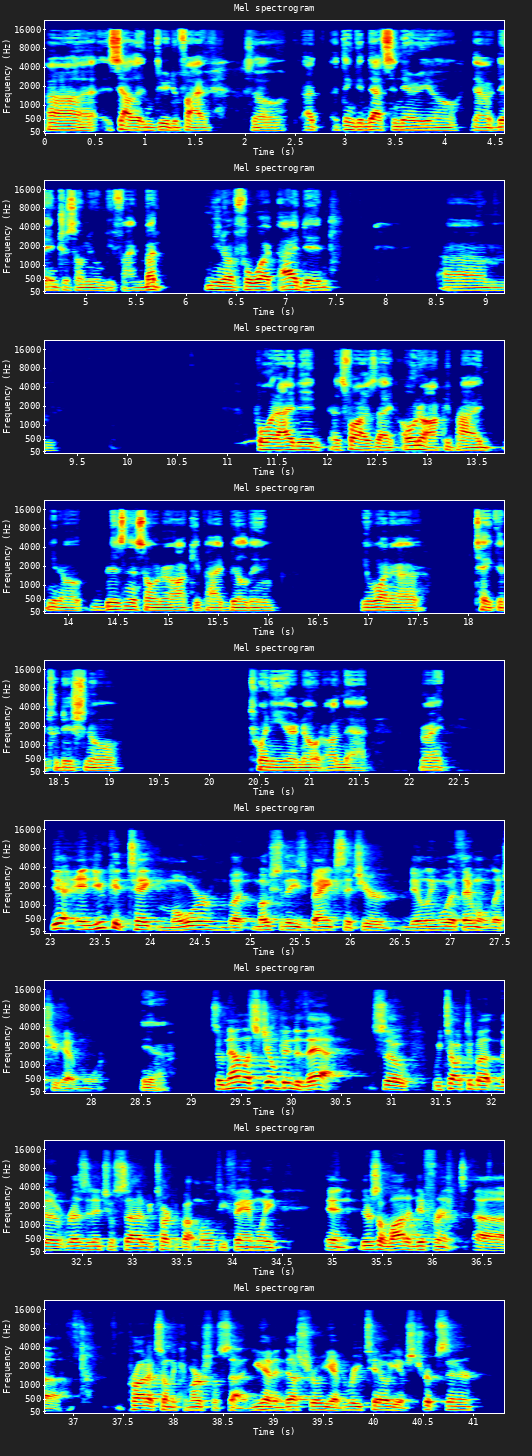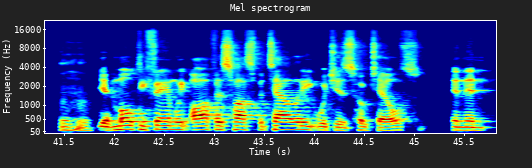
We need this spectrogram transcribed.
uh, sell it in three to five. So I, I think in that scenario, that the interest only will be fine. But you know, for what I did, um, for what I did as far as like owner occupied, you know, business owner occupied building, you want to take a traditional 20 year note on that, right? Yeah, and you could take more, but most of these banks that you're dealing with, they won't let you have more. Yeah. So now let's jump into that. So we talked about the residential side, we talked about multifamily, and there's a lot of different uh, products on the commercial side. You have industrial, you have retail, you have strip center, mm-hmm. you have multifamily, office, hospitality, which is hotels, and then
